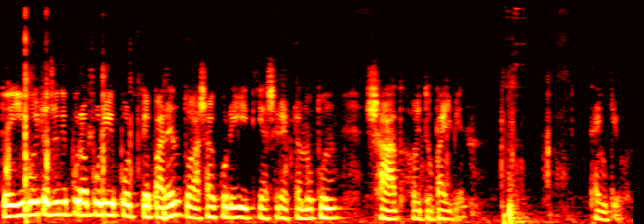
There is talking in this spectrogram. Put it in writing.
তো এই বইটা যদি পুরোপুরি পড়তে পারেন, তো আশা করি ইতিহাসের একটা নতুন স্বাদ হয়তো পাইবেন। থ্যাংক ইউ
